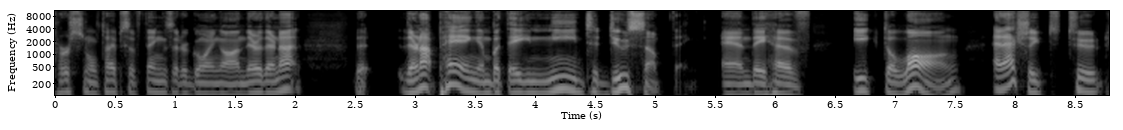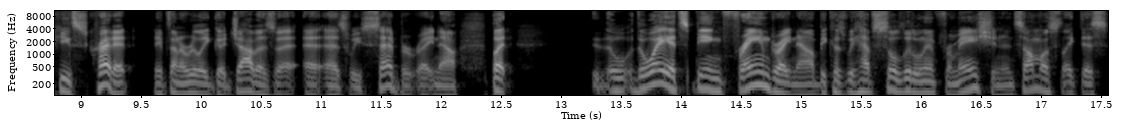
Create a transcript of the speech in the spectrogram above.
personal types of things that are going on there. They're not they're not paying him, but they need to do something, and they have eked along. And actually, to Heath's credit, they've done a really good job, as as we said, but right now, but the, the way it's being framed right now because we have so little information it's almost like this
